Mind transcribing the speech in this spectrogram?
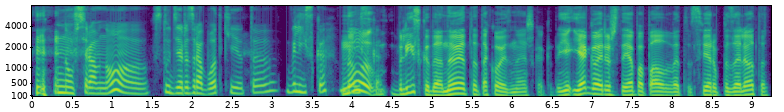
Ну, все равно студия разработки это близко. ну, близко. близко, да, но это такое, знаешь, как это. Я, я говорю, что я попал в эту сферу по залету,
